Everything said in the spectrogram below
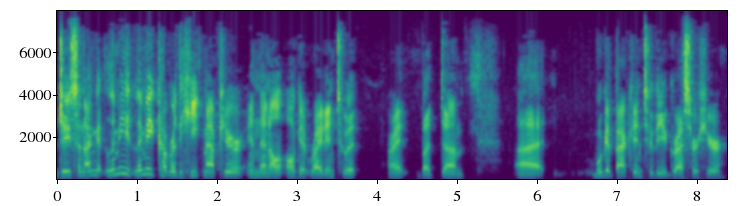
Jason, I'm, let me let me cover the heat map here, and then I'll, I'll get right into it. All right, but um, we'll get back into the aggressor here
